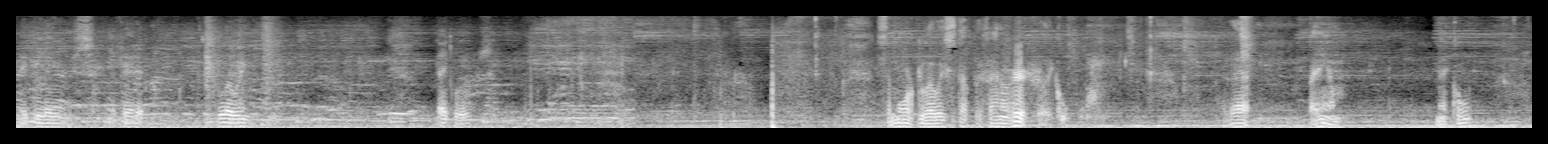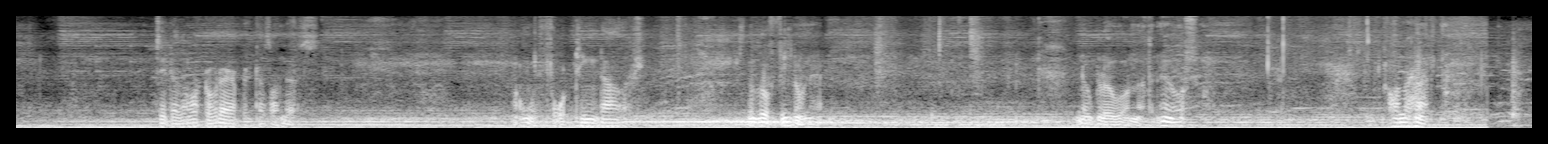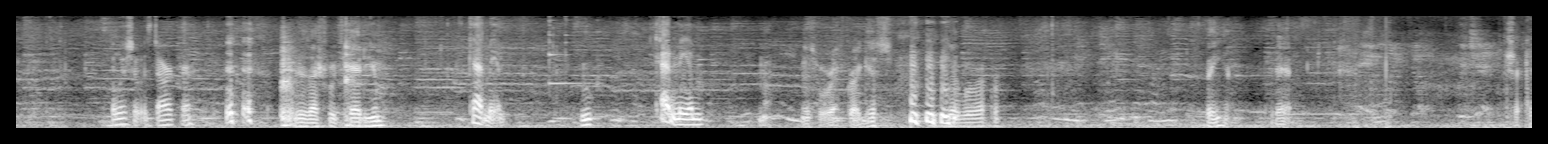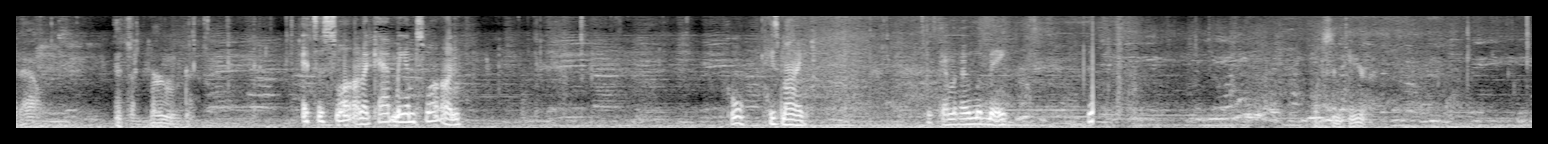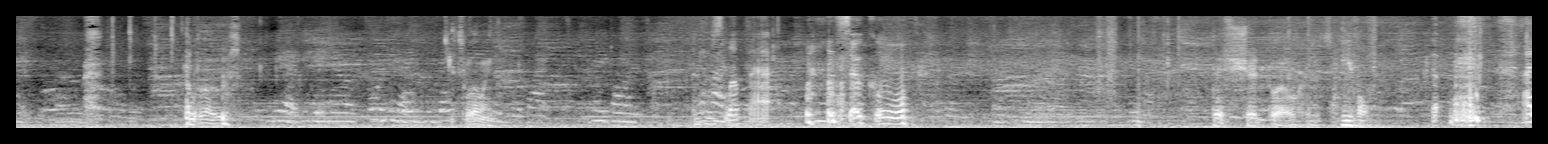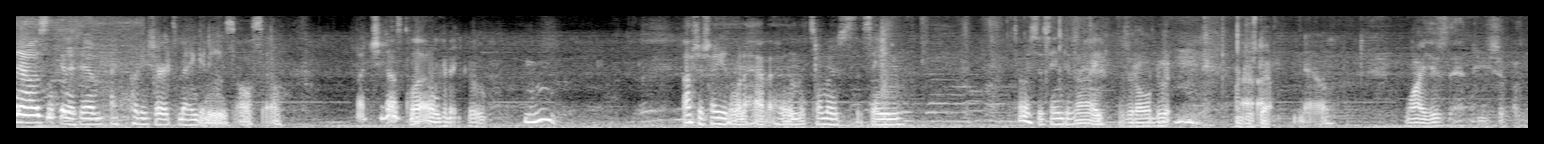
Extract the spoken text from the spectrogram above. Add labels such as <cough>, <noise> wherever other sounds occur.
It glows. Look at it. It's glowing. That glows. Some more glowy stuff we found over here. It's really cool. Look at that. Bam. Isn't that cool? See, it doesn't work over there, but it does on this. Only $14. A little feet on that. No glow on nothing else. On the hunt. I wish it was darker. <laughs> It is actually cadmium. Cadmium. Oop. Cadmium. No, that's what we're after, I guess. is that what we're after? Bam. That. Check it out. It's a bird. It's a swan, a cadmium swan. Cool. He's mine. He's coming home with me. What's in here? It glows. It's glowing. I just love that. <laughs> It's so cool. This should glow. It's evil. <laughs> I know, I was looking at him. I'm pretty sure it's manganese also. But she does glow. Look at it go. I'll have to show you the one I have at home. It's almost the same. It's almost the same design. Does it all do it? Or just uh-uh. that? No. Why is that, do you suppose?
